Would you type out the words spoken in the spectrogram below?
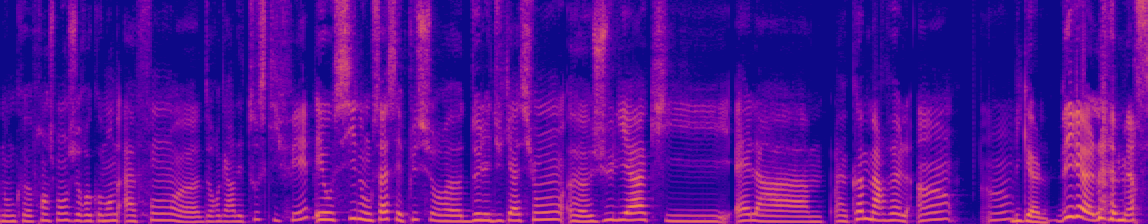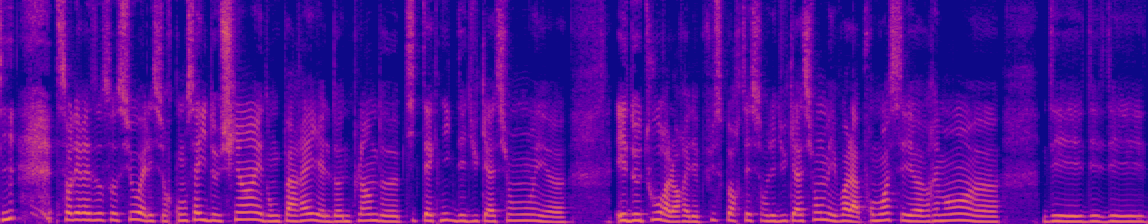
donc franchement je recommande à fond de regarder tout ce qu'il fait. Et aussi donc ça c'est plus sur de l'éducation Julia qui elle a comme Marvel 1 Hein Beagle. Beagle, merci. Sur les réseaux sociaux, elle est sur conseil de chien et donc pareil, elle donne plein de petites techniques d'éducation et, euh, et de tours. Alors elle est plus portée sur l'éducation, mais voilà, pour moi c'est euh, vraiment euh, des, des,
